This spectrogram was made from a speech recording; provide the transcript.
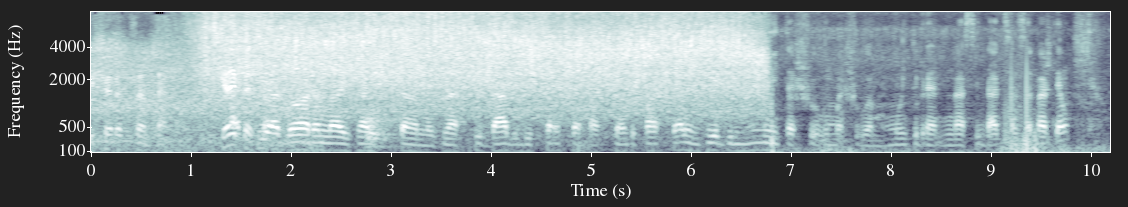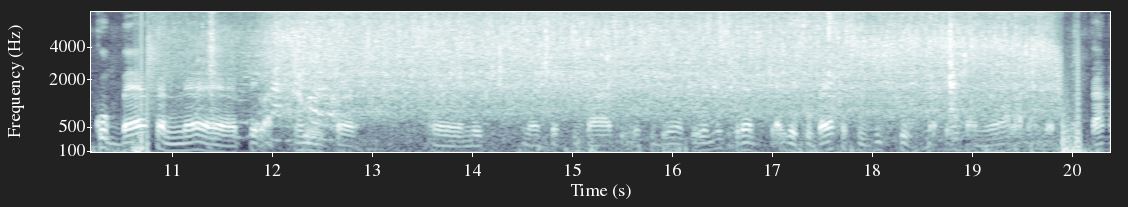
de Feira de Santana. Ok, aqui pessoal? agora nós já estamos na cidade de São Sebastião do Pastel, um dia de muita chuva, uma chuva muito grande na cidade de São Sebastião, coberta né, pela chuva é, nesse, nessa cidade, nesse dia uma chuva muito grande, quer dizer, coberta assim, de chuva, né, pessoal, não é alagamento, tá?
